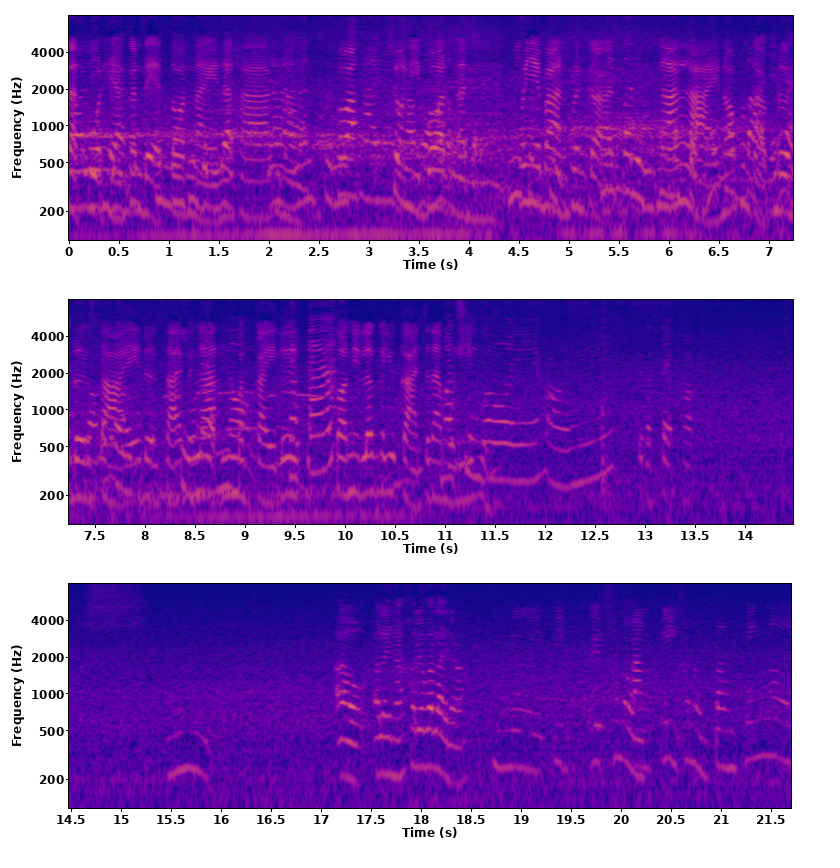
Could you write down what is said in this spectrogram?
จัดโปรแถมกันแดดตอนไหนนะคะพี่น้องเพราะว่าช่วงนี้บอสอันพยาบาลเพิ่นก็งานหลายเนาะเพิ่นก็เดินเดินสายเดินสายเป็นงานบักไก่เลย ตอนนี้เริ่มก็อยู่กาญจนมาบุรีชิมพุ่นเลยค่ะเป็นกระแสบครับอืมเอาอะไรนะเขาเรียกว่าอะไรนะเนยปิ้งเอ้ยขนมปังปิ้งขนมปังปิ้งเนย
